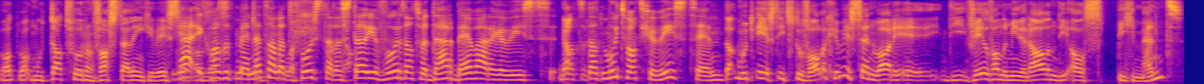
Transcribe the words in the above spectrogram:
Wat, wat moet dat voor een vaststelling geweest zijn? Ja, ik was het mij net aan het voorstellen. Stel je voor dat we daarbij waren geweest. Dat, dat moet wat geweest zijn. Dat moet eerst iets toevallig geweest zijn, waar je, die, veel van de mineralen die als pigment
